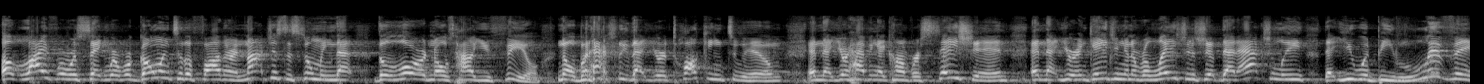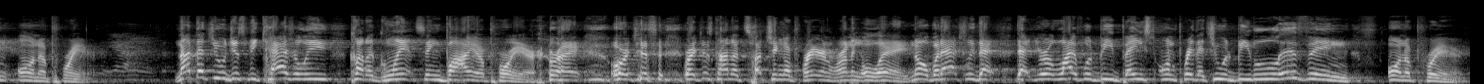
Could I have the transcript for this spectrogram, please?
A life where we're saying, where we're going to the Father and not just assuming that the Lord knows how you feel. No, but actually that you're talking to Him and that you're having a conversation and that you're engaging in a relationship that actually, that you would be living on a prayer. Not that you would just be casually kind of glancing by a prayer, right? Or just right, just kind of touching a prayer and running away. No, but actually that that your life would be based on prayer, that you would be living on a prayer.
